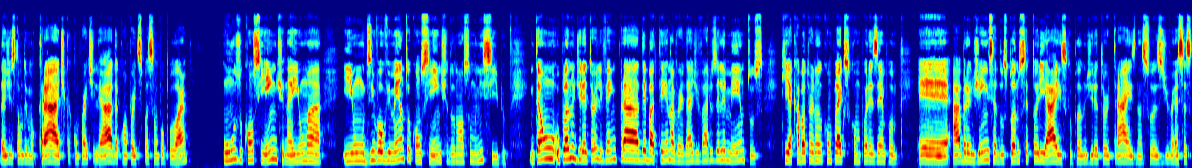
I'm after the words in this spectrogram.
da gestão democrática compartilhada com a participação popular, um uso consciente né, e uma e um desenvolvimento consciente do nosso município. Então, o plano diretor ele vem para debater, na verdade, vários elementos que acaba tornando complexo, como, por exemplo, é, a abrangência dos planos setoriais que o plano diretor traz nas suas diversas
